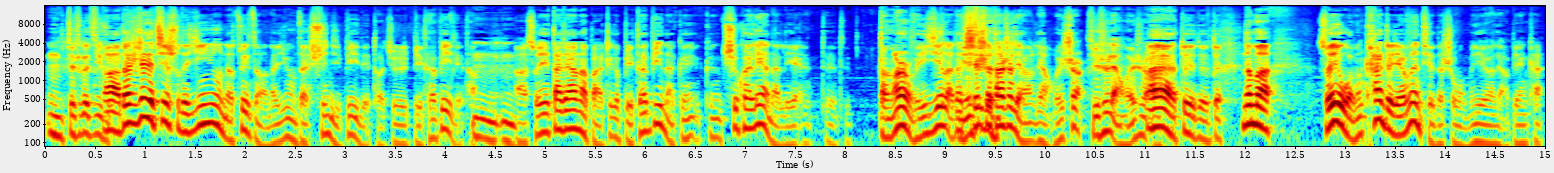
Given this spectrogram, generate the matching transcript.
嗯，这是个技术。啊，但是这个技术的应用呢，最早呢用在虚拟币里头，就是比特币里头。嗯嗯啊，所以大家呢把这个比特币呢跟跟区块链呢连对对等二为一了，但其实它是两两回事儿。其实两回事啊。哎，对对对，那么，所以我们看这些问题的时候，我们也要两边看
